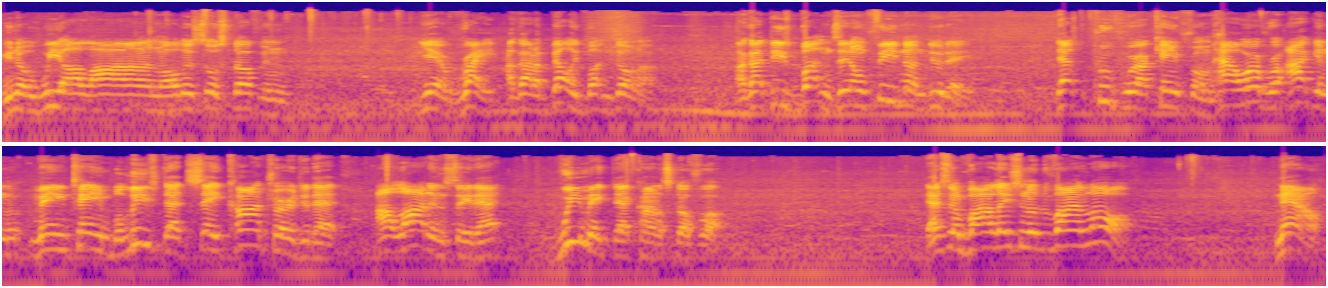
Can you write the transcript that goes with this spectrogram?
you know, we Allah and all this sort of stuff. And yeah, right. I got a belly button, don't I? I got these buttons. They don't feed nothing, do they? That's the proof where I came from. However, I can maintain beliefs that say contrary to that. Allah didn't say that. We make that kind of stuff up. That's in violation of divine law. Now,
